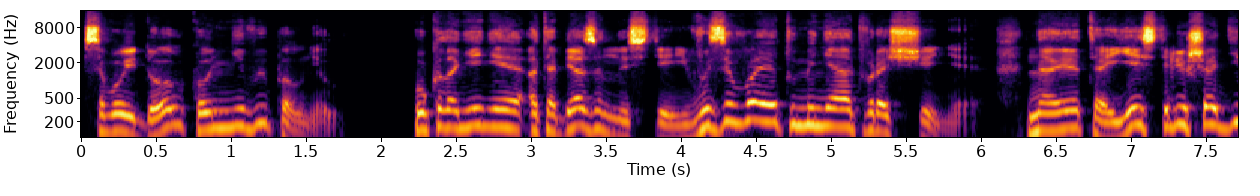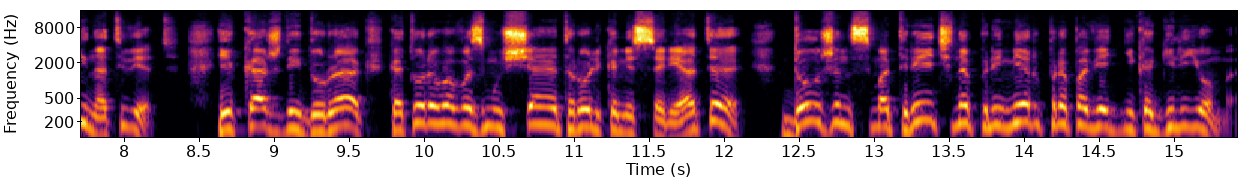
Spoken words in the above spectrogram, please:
Свой долг он не выполнил. Уклонение от обязанностей вызывает у меня отвращение. На это есть лишь один ответ, и каждый дурак, которого возмущает роль комиссариата, должен смотреть на пример проповедника Гильома.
